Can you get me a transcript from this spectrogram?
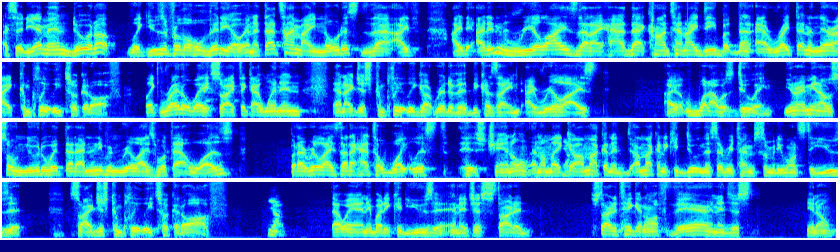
I said, "Yeah, man, do it up. Like use it for the whole video." And at that time, I noticed that I I, I didn't realize that I had that content ID, but then at right then and there, I completely took it off, like right away. So I think I went in and I just completely got rid of it because I I realized I what I was doing. You know what I mean? I was so new to it that I didn't even realize what that was. But I realized that I had to whitelist his channel, and I'm like, yo, I'm not gonna I'm not gonna keep doing this every time somebody wants to use it. So I just completely took it off. Yep. That way anybody could use it, and it just started started taking off there, and it just you know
